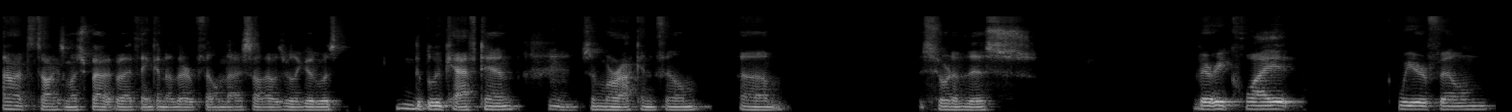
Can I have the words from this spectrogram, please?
I don't have to talk as much about it, but I think another film that I saw that was really good was The Blue Caftan. Hmm. It's a Moroccan film. Um, sort of this very quiet, queer film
